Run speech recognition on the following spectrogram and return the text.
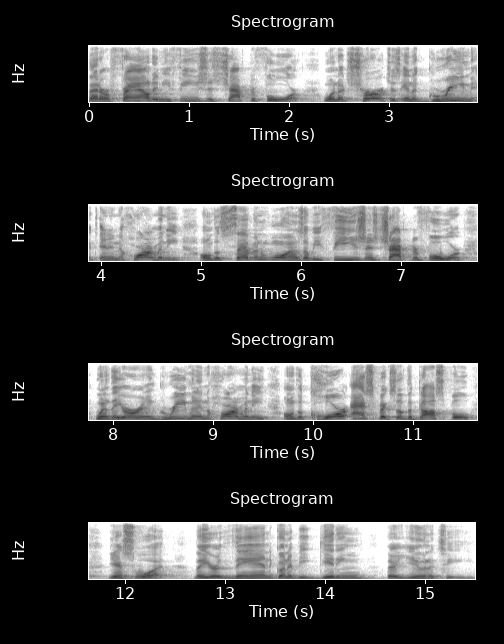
that are found in Ephesians chapter 4. When a church is in agreement and in harmony on the seven ones of Ephesians chapter 4, when they are in agreement and harmony on the core aspects of the gospel, guess what? They are then going to be getting their unity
